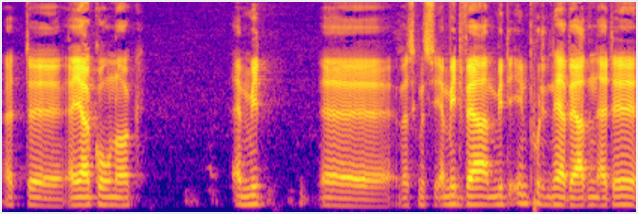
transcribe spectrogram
at øh, er jeg god nok? Er mit, øh, hvad skal man sige, er mit, vær, mit input i den her verden, er det,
